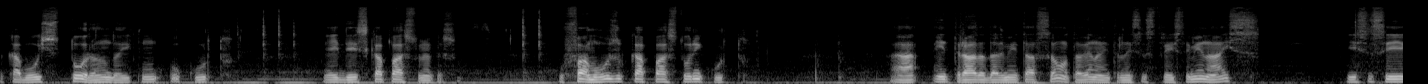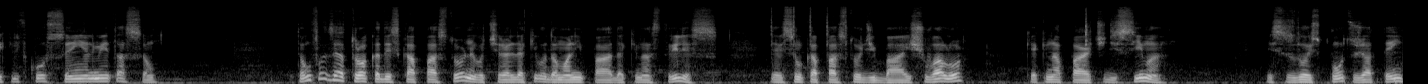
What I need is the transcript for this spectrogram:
acabou estourando aí com o curto aí desse capacitor, né pessoal? O famoso capacitor em curto. A entrada da alimentação, ó, tá vendo? Entra nesses três terminais. Esse C aqui ele ficou sem alimentação. Então vou fazer a troca desse capacitor, né? Vou tirar ele daqui, vou dar uma limpada aqui nas trilhas. Deve ser um capacitor de baixo valor, que aqui na parte de cima esses dois pontos já tem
